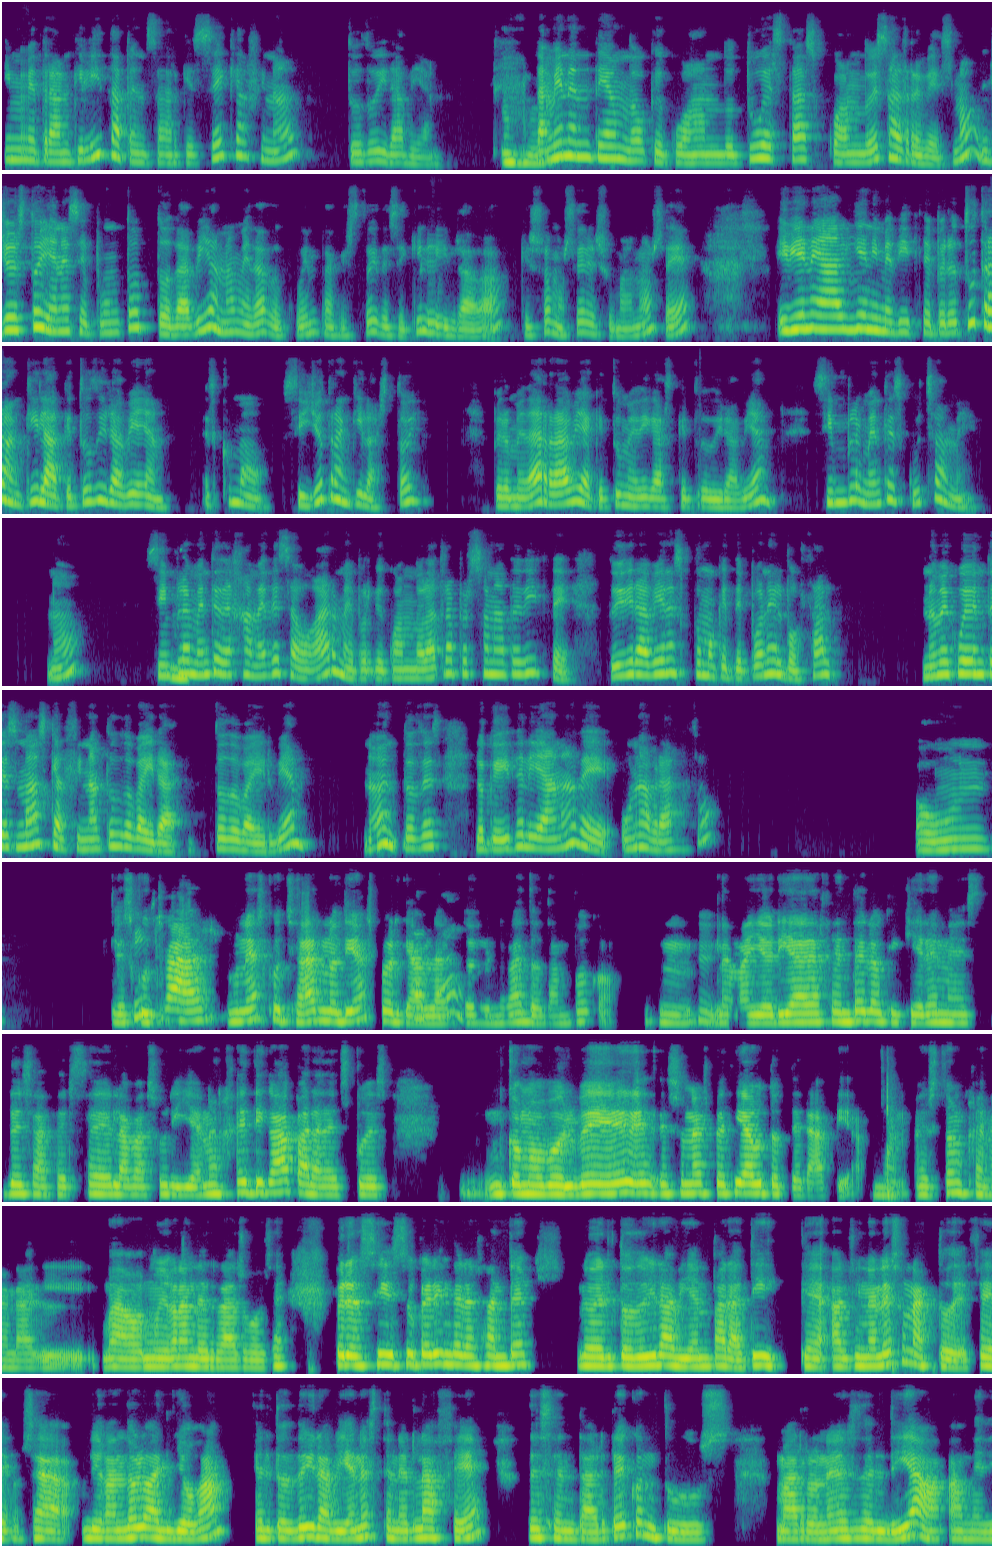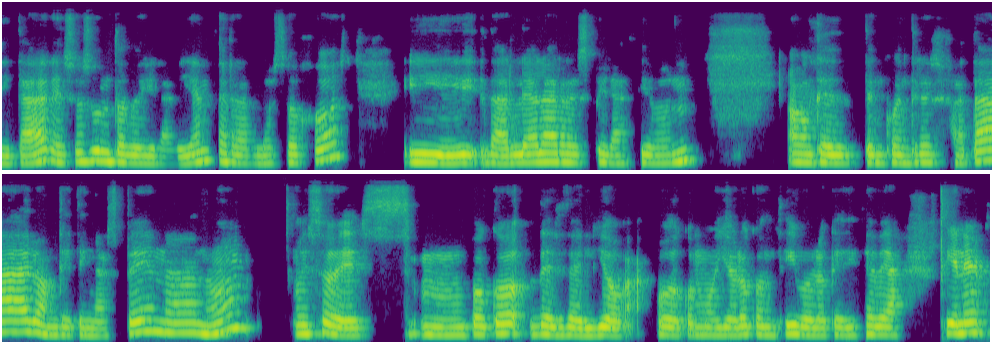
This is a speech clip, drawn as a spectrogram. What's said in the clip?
y me tranquiliza pensar que sé que al final todo irá bien. También entiendo que cuando tú estás, cuando es al revés, ¿no? Yo estoy en ese punto, todavía no me he dado cuenta que estoy desequilibrada, que somos seres humanos, ¿eh? Y viene alguien y me dice, pero tú tranquila, que todo irá bien. Es como, si yo tranquila estoy, pero me da rabia que tú me digas que todo irá bien. Simplemente escúchame, ¿no? Mm. Simplemente déjame desahogarme, porque cuando la otra persona te dice, todo irá bien, es como que te pone el bozal no me cuentes más que al final todo va a ir, todo va a ir bien, ¿no? Entonces, lo que dice Liana de un abrazo o un... Escuchar, un escuchar, no tienes por qué hablar todo el rato tampoco. Mm, mm. La mayoría de gente lo que quieren es deshacerse de la basurilla energética para después Mm, como volver, es una especie de autoterapia. Bueno, esto en general, muy grandes rasgos, ¿eh? pero sí, súper interesante lo del todo irá bien para ti, que al final es un acto de fe, o sea, ligándolo al yoga, el todo irá bien es tener la fe de sentarte con tus marrones del día a meditar, eso es un todo irá bien, cerrar los ojos y darle a la respiración aunque te encuentres fatal o aunque tengas pena, ¿no? Eso es un poco desde el yoga, o como yo lo concibo, lo que dice Bea. Tiene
